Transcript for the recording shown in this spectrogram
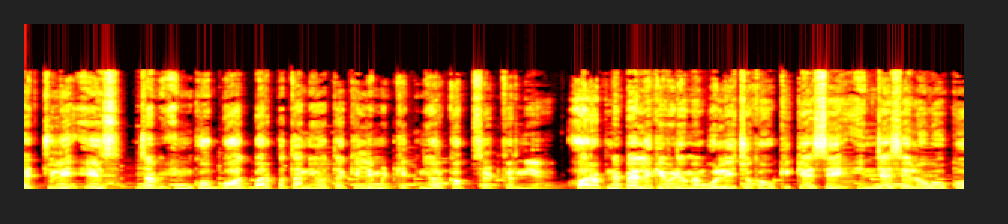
actually is जब इनको बहुत बार पता नहीं होता कि लिमिट कितनी और कब सेट करनी है। और अपने पहले के वीडियो में बोल ही चुका हूँ कि कैसे इन जैसे लोगों को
